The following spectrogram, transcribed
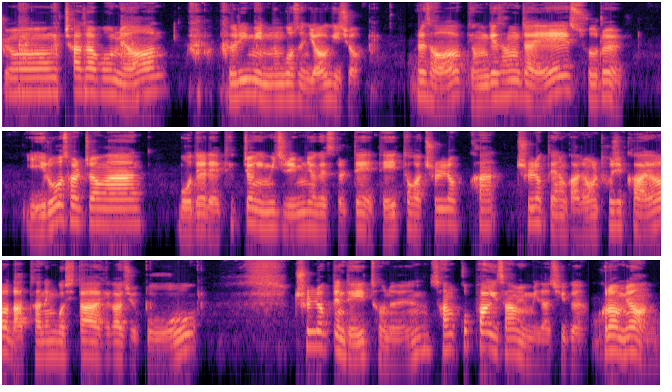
슝 찾아보면 그림이 있는 곳은 여기죠. 그래서 경계상자의 수를 2로 설정한 모델에 특정 이미지를 입력했을 때 데이터가 출력한, 출력되는 과정을 토식하여 나타낸 것이다 해가지고 출력된 데이터는 3 곱하기 3입니다 지금. 그러면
